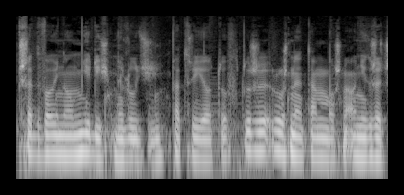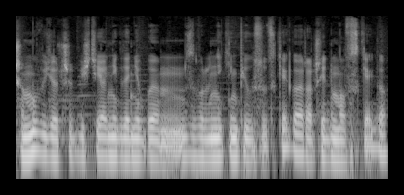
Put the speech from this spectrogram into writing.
przed wojną mieliśmy ludzi, patriotów, którzy różne tam można o nich rzeczy mówić. Oczywiście ja nigdy nie byłem zwolennikiem Piłsudskiego, raczej Dmowskiego,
